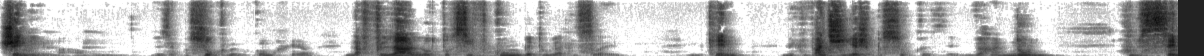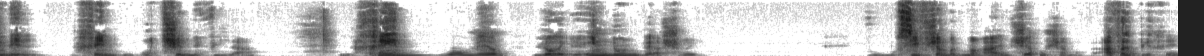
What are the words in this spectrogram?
שנאמר, וזה פסוק במקום אחר, נפלה לא תוסיף קום בתולת ישראל. אם כן, מכיוון שיש פסוק כזה, והנון הוא סמל, לכן הוא אות של נפילה, לכן הוא אומר לא, אין נון באשרי. הוא מוסיף שם בגמרא, ההמשך הוא שם, אף על פי כן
